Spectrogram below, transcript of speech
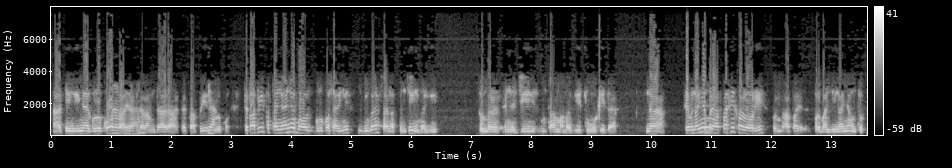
Nah, tingginya glukosa ya, ya dalam darah. Tetapi ya. gluko, tetapi pertanyaannya bahwa glukosa ini juga sangat penting bagi sumber energi utama bagi tubuh kita. Nah, sebenarnya berapa sih kalori apa perbandingannya untuk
